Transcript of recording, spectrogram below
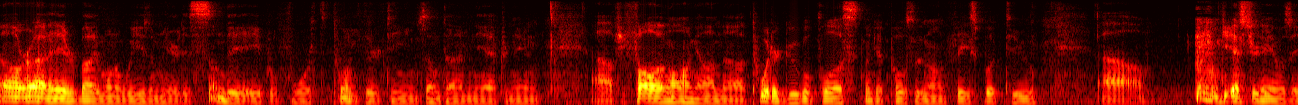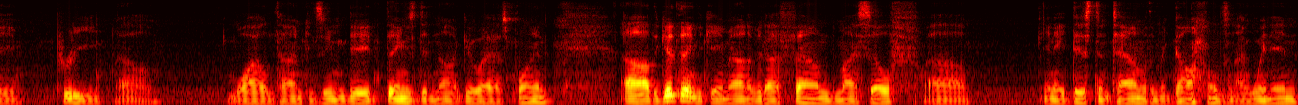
All right, hey everybody, One of Wiisdom here. It is Sunday, April 4th, 2013, sometime in the afternoon. Uh, if you follow along on uh, Twitter, Google Plus, I think I posted it on Facebook too. Uh, yesterday was a pretty uh, wild, time-consuming day. Things did not go as planned. Uh, the good thing that came out of it, I found myself uh, in a distant town with a McDonald's, and I went in,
